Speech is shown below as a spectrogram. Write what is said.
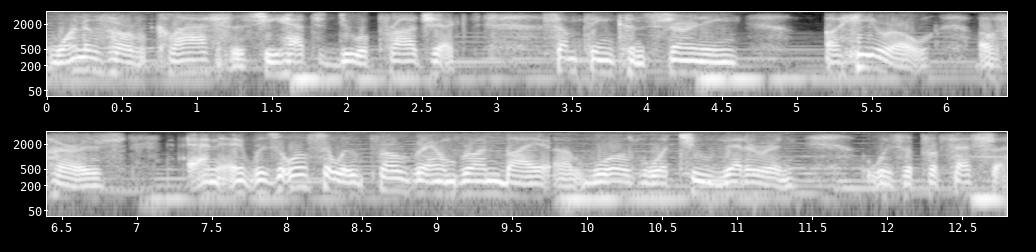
one of her classes, she had to do a project, something concerning a hero of hers. And it was also a program run by a World War II veteran, was a professor.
